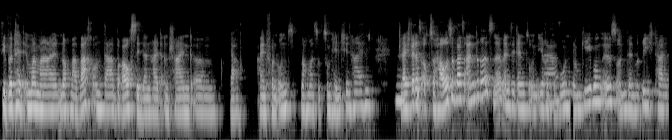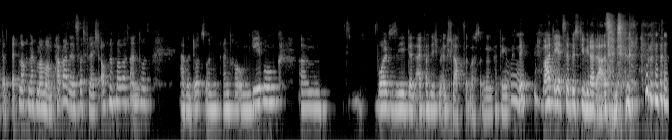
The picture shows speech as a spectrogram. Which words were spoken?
sie wird halt immer mal noch mal wach und da braucht sie dann halt anscheinend ähm, ja einen von uns noch mal so zum Händchen halten. Hm. Vielleicht wäre das auch zu Hause was anderes, ne? wenn sie denn so in ihrer ja. gewohnten Umgebung ist und dann riecht halt das Bett noch nach Mama und Papa, dann ist das vielleicht auch noch mal was anderes. Aber dort so in anderer Umgebung ähm, wollte sie dann einfach nicht mehr ins Schlafzimmer, sondern hat gesagt, mhm. nee, ich warte jetzt, bis die wieder da sind.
